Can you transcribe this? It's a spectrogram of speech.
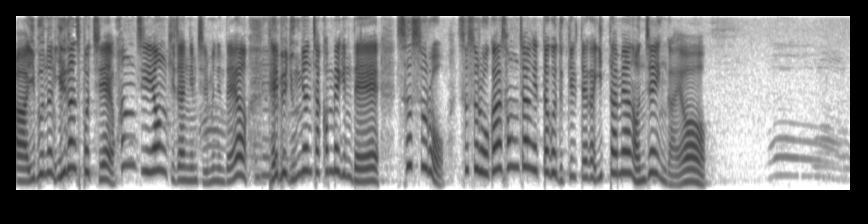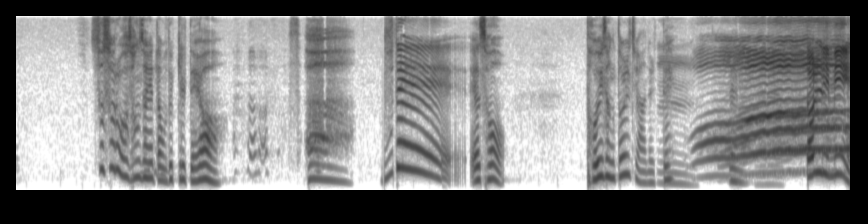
아, 이분은 일간 스포츠의 황지영 기자님 질문인데요. 데뷔 6년차 컴백인데 스스로 스스로가 성장했다고 느낄 때가 있다면 언제인가요? 스스로 성장했다고 느낄 때요. 아, 무대에서 더 이상 떨지 않을 때. 음. 네. 떨림이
